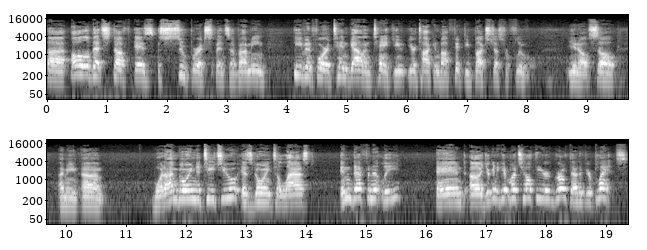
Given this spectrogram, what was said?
uh, all of that stuff is super expensive. I mean, even for a 10 gallon tank, you, you're talking about 50 bucks just for Fluval. You know, so, I mean, um, what I'm going to teach you is going to last indefinitely and uh, you're going to get much healthier growth out of your plants.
